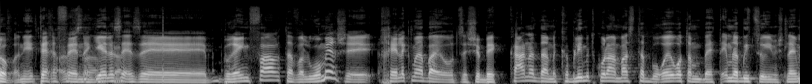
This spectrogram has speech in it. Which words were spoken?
טוב, אני תכף נגיע לזה, איזה brain fart, אבל הוא אומר שחלק מהבעיות זה שבקנדה מקבלים את כולם, ואז אתה בורר אותם בהתאם לביצועים שלהם,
